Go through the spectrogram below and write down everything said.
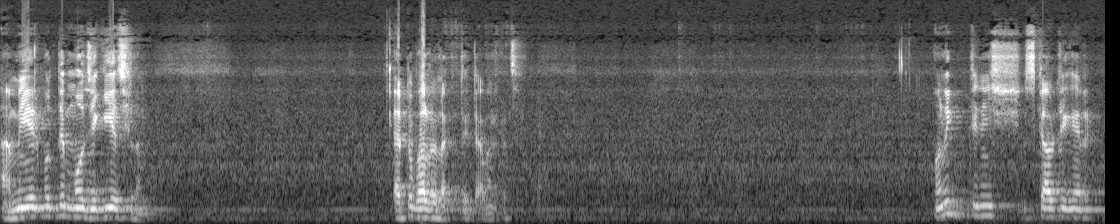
আমি এর মধ্যে মজে গিয়েছিলাম। এত ভালো লাগতো এটা আমার কাছে। অনেক জিনিস স্কাউটিংয়ের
